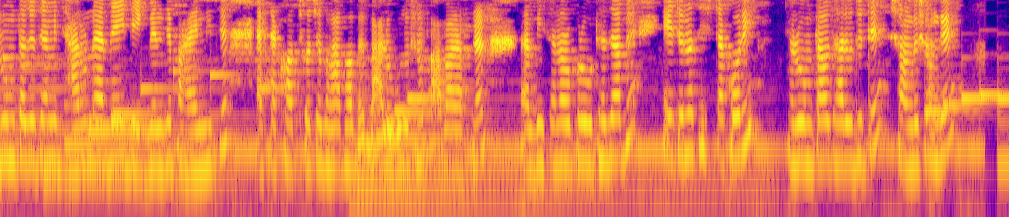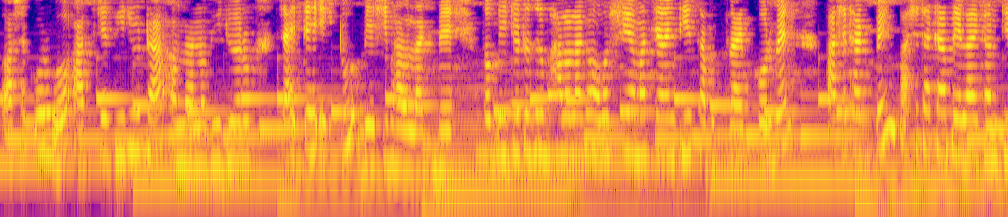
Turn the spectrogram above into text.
রুমটা যদি আমি ঝাড়ু না দেই, দেখবেন যে পায়ের নিচে একটা খচখচে ভাব হবে, বালুগুলো সব আবার আপনার বিছানার উপর উঠে যাবে। এই জন্য চেষ্টা করি রুমটাও ঝাড়ু দিতে। সঙ্গে সঙ্গে আশা করব আজকের ভিডিওটা অন্যান্য ভিডিওর চাইতে একটু বেশি ভালো লাগবে। তো ভিডিওটা যদি ভালো লাগে অবশ্যই আমার চ্যানেলটি সাবস্ক্রাইব করবেন, পাশে থাকবেন, পাশে থাকা বেল আইকনটি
